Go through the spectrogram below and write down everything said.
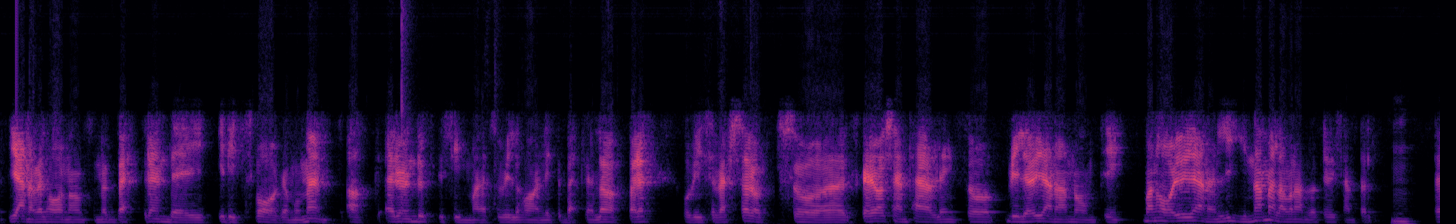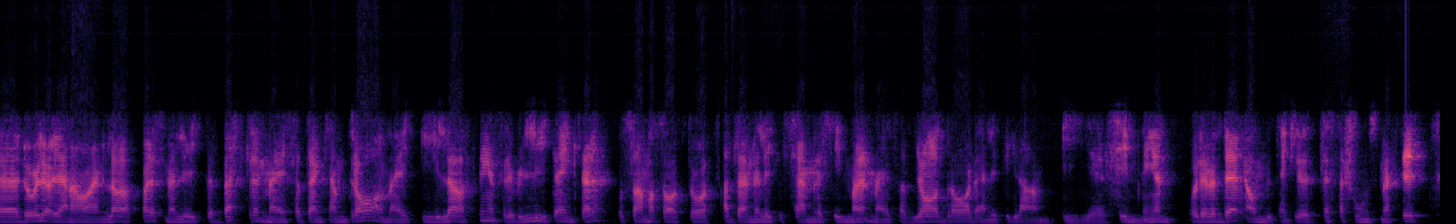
gärna vill ha någon som är bättre än dig i ditt svaga moment. Att är du en duktig simmare så vill du ha en lite bättre löpare och vice versa då. Så eh, ska jag köra en tävling så vill jag gärna ha någonting. Man har ju gärna en lina mellan varandra till exempel. Mm. Eh, då vill jag gärna ha en löpare som är lite bättre än mig så att den kan dra mig i löpningen så det blir lite enklare. Och samma sak då att den är lite sämre simmare än mig så att jag drar den lite grann i eh, simningen. Och det är väl det om du tänker ett prestationsmässigt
